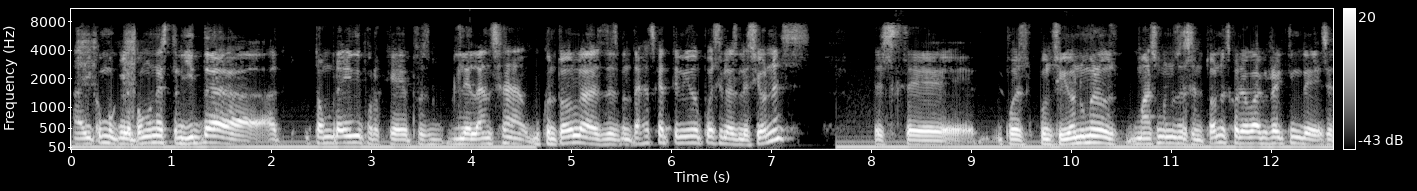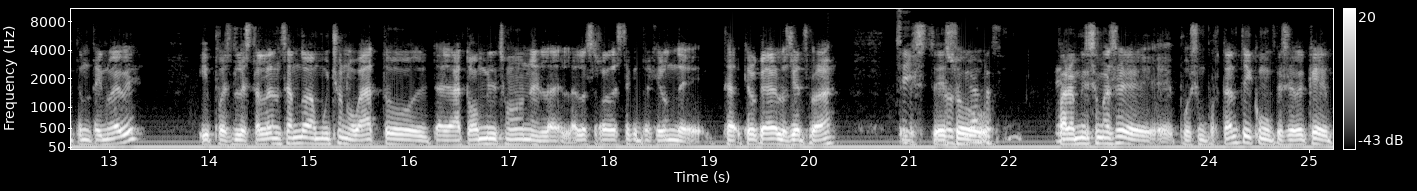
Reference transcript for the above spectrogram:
ahí como que le pongo una estrellita a Tom Brady porque pues le lanza, con todas las desventajas que ha tenido pues y las lesiones, este, pues consiguió números más o menos de centones, coreback rating de 79 y pues le está lanzando a mucho novato, a Tomlinson, el ala cerrada este que trajeron de, creo que era de los Jets, ¿verdad? Sí, este, eso para mí se me hace pues importante y como que se ve que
